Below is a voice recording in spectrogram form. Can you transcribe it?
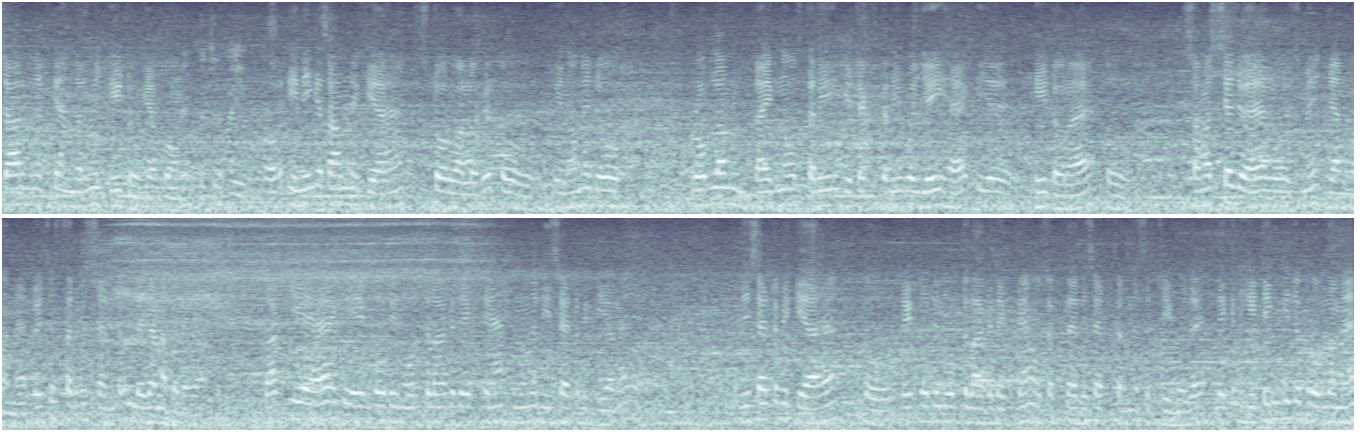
चार मिनट के अंदर में हीट हो गया फ़ोन और इन्हीं के सामने किया है स्टोर वालों के तो इन्होंने जो प्रॉब्लम डायग्नोज करी डिटेक्ट करी, वो यही है कि ये हीट हो रहा है तो समस्या जो है वो इसमें जनवन है। तो इसे सर्विस सेंटर ले जाना पड़ेगा। बाकी ये है कि एक दो दिन और चला के देखते हैं। उन्होंने रीसेट भी किया ना। रीसेट भी किया है तो एक दो दिन और चला के देखते हैं। हो सकता है रीसेट करने से ठीक हो जाए। लेकिन हीटिंग की जो प्रॉब्लम है,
